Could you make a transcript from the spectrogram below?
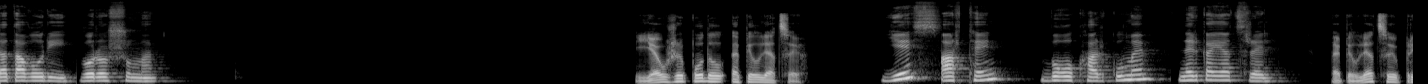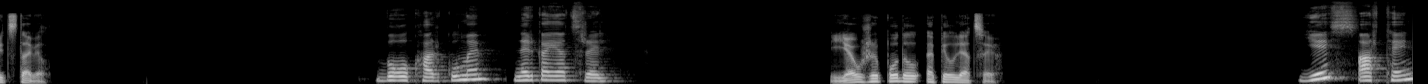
դատավորի որոշումը։ Я уже подал апелляцию. Ես արդեն բողոքարկում եմ ներկայացրել։ Апелляцию представил. Բողոքարկում եմ ներկայացրել։ Я уже подал апелляцию. Ես արդեն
